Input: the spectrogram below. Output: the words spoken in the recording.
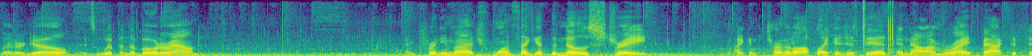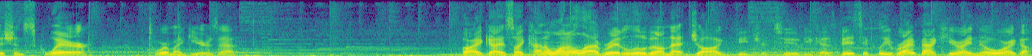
let her go it's whipping the boat around and pretty much once I get the nose straight I can turn it off like I just did and now I'm right back to fishing square to where my gear's at all right guys, so I kind of want to elaborate a little bit on that jog feature too because basically right back here I know where I got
